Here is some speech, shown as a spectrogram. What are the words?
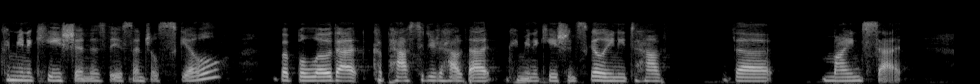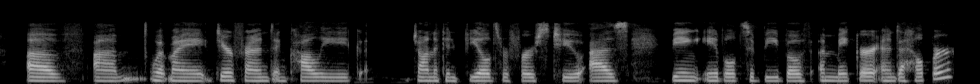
communication is the essential skill, but below that capacity to have that communication skill, you need to have the mindset of um, what my dear friend and colleague Jonathan Fields refers to as being able to be both a maker and a helper.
